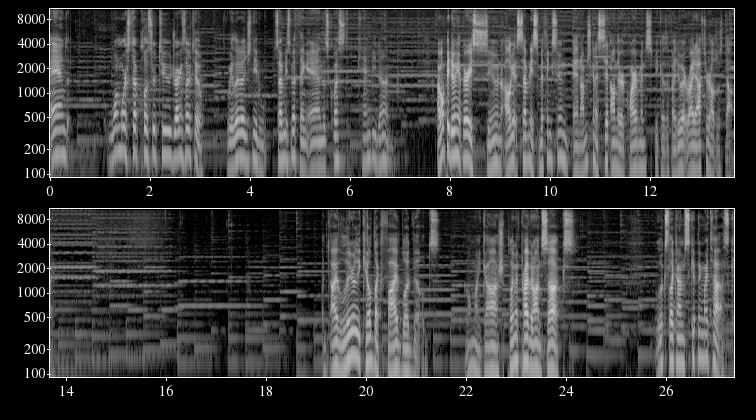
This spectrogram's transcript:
And one more step closer to Dragon Slayer 2. We literally just need 70 smithing and this quest can be done. I won't be doing it very soon. I'll get 70 smithing soon and I'm just going to sit on the requirements because if I do it right after, I'll just die. I literally killed like 5 Bloodvelds. Oh my gosh, playing with Private On sucks. Looks like I'm skipping my task.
